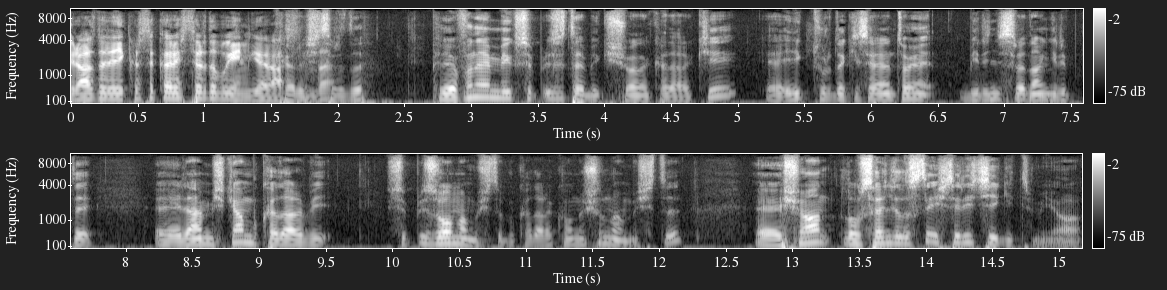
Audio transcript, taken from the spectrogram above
Biraz da Lakers'ı karıştırdı bu yenilgiler aslında. Karıştırdı. Playoff'un en büyük sürprizi tabii ki şu ana kadar ki e, ilk turdaki San Antonio birinci sıradan girip de e, elenmişken bu kadar bir sürpriz olmamıştı. Bu kadar konuşulmamıştı. E, şu an Los Angeles'ta işleri hiç iyi gitmiyor.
